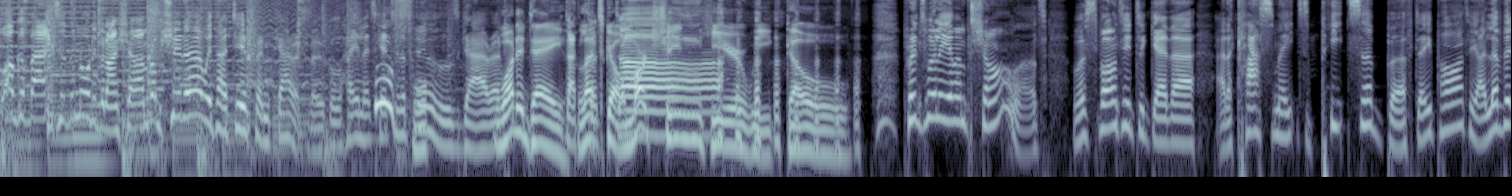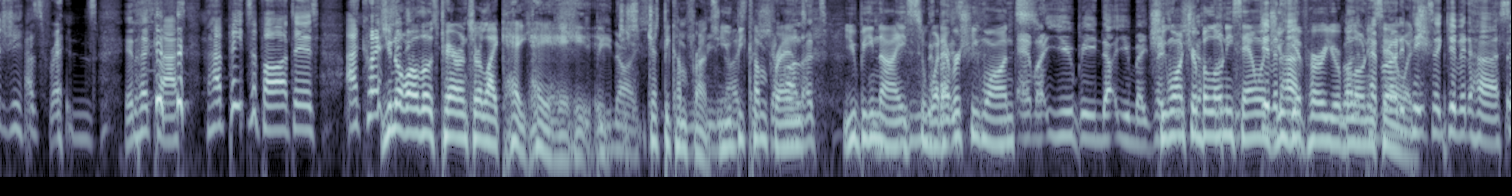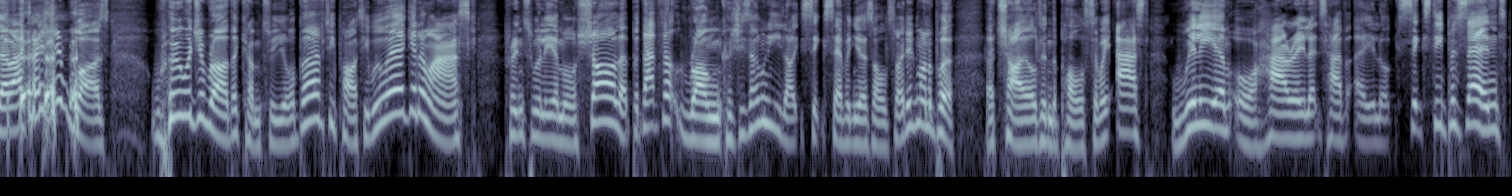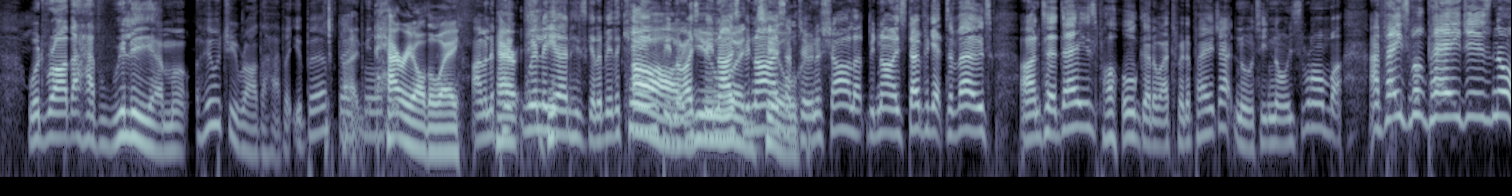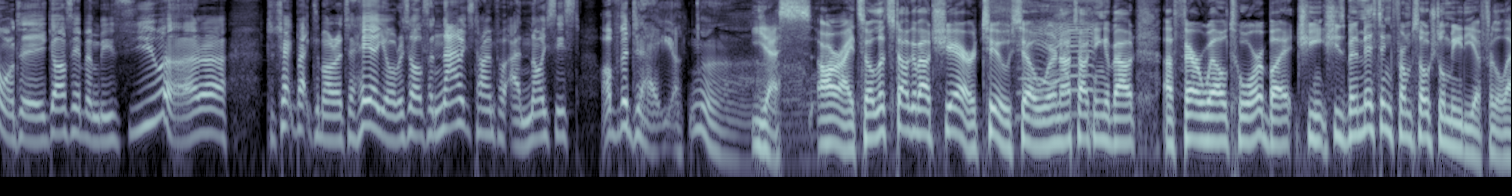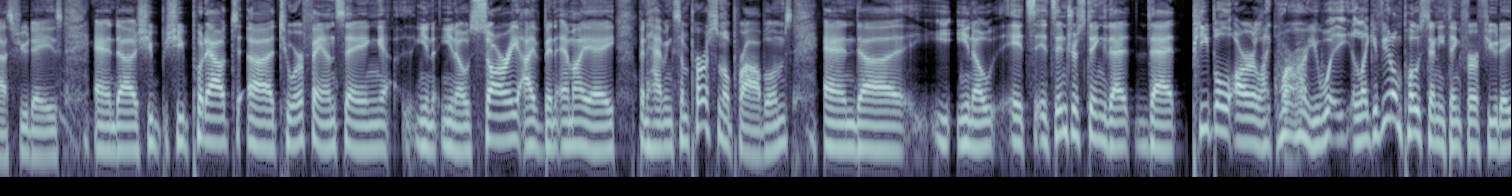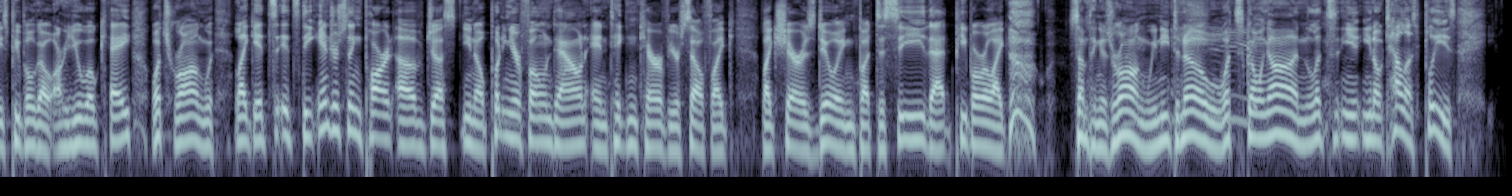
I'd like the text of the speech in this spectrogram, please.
Welcome back to the Naughty But Nice Show. I'm Rob Shooter with our dear friend Garrett Vogel. Hey, let's get to the Oof. pills, Garrett. What a day. Da, da, Let's go. da. Marching, here we go. Prince William and Charlotte were spotted together at a classmate's pizza birthday party. I love that she has friends in her class have pizza parties. A question You know, all those parents are like, hey, hey, hey, hey, be just, nice. just become You be friends. You nice become friends. Charlotte. You be nice, whatever Nice. she wants. Emma, you be not, you make She wants your bologna sandwich, Give you give her your bologna sandwich. pizza, give it her. So our question was, who would you rather come to your birthday party? We were going to ask Prince William or Charlotte, but that felt wrong because she's only like six, seven years old. So I didn't want to put a child in the poll. So we asked William or Harry. Let's have a look. 60% would rather have William. Who would you rather have at your birthday? party? Harry all the way. I'm going to pick William. He's going to be the king. Oh, be nice, be nice, be nice. too. I'm doing a Charlotte. Be nice. Don't forget to vote on today's poll. Go to our Twitter page at Naughty Nice Rob. Our Facebook page is Naughty Gossip and Be Sure uh, to check back tomorrow to hear your results. And now it's time for our nicest of the day. Yes. All right. So let's talk about Cher too. So we're not talking about a farewell tour, but she she's been missing from social media for the last few days, and uh, she she put out uh, to her fans saying, you know, you know, sorry, I've been MIA, been having some personal problems, and uh, y- you know, it's it's interesting that that people are like, where are you? Like if you don't post anything for a few days, people go, are you okay? What's wrong? Like it's it's the interesting part of just you know putting your phone down and taking care of yourself, like like Cher is doing. But to see that people are like. Something is wrong. We need to know what's going on. Let's, you, you know, tell us, please.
